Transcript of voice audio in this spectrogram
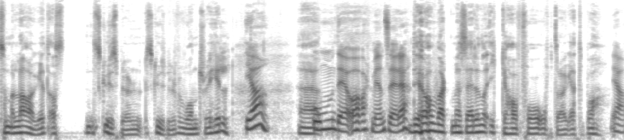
Som er laget av skuespilleren skuespiller for One Tree Hill. Ja. Eh, Om det å ha vært med i en serie. de har vært med i serien og ikke har få oppdrag etterpå. Ja,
